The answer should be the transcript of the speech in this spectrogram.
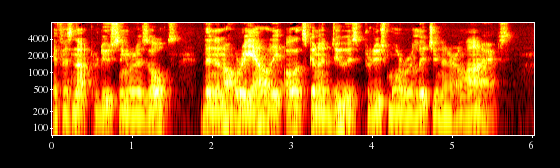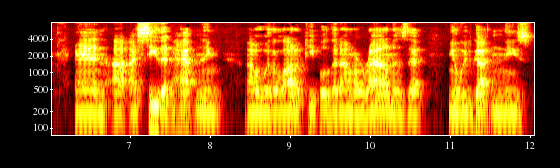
if it's not producing results, then in all reality, all it's going to do is produce more religion in our lives. And I, I see that happening uh, with a lot of people that I'm around is that, you know, we've gotten these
